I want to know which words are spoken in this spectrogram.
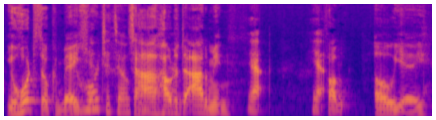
je hoort het ook een beetje. Je hoort het ook. Ze houden de adem in. Ja. ja. Van, oh jee.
